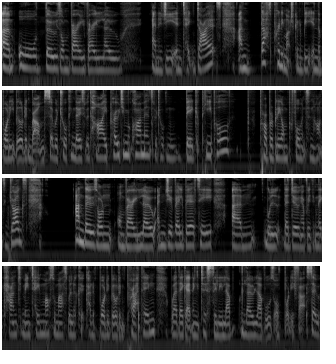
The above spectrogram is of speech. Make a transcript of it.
um, or those on very, very low energy intake diets. And that's pretty much going to be in the bodybuilding realm. So we're talking those with high protein requirements, we're talking big people, probably on performance enhancing drugs. And those on, on very low energy availability, um, will they're doing everything they can to maintain muscle mass. We'll look at kind of bodybuilding prepping, where they're getting to silly low levels of body fat. So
